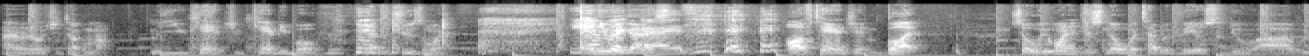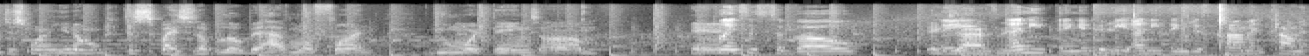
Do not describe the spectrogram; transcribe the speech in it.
I don't know what you're talking about. I mean, You can't, you can't be both. You have to choose one. Yeah, Anyway, but guys. Off tangent, but so we want to just know what type of videos to do. Uh, we just want to, you know, just spice it up a little bit, have more fun, do more things. Um, and places to go, exactly. things, anything. It could be anything. Just comment, comment.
